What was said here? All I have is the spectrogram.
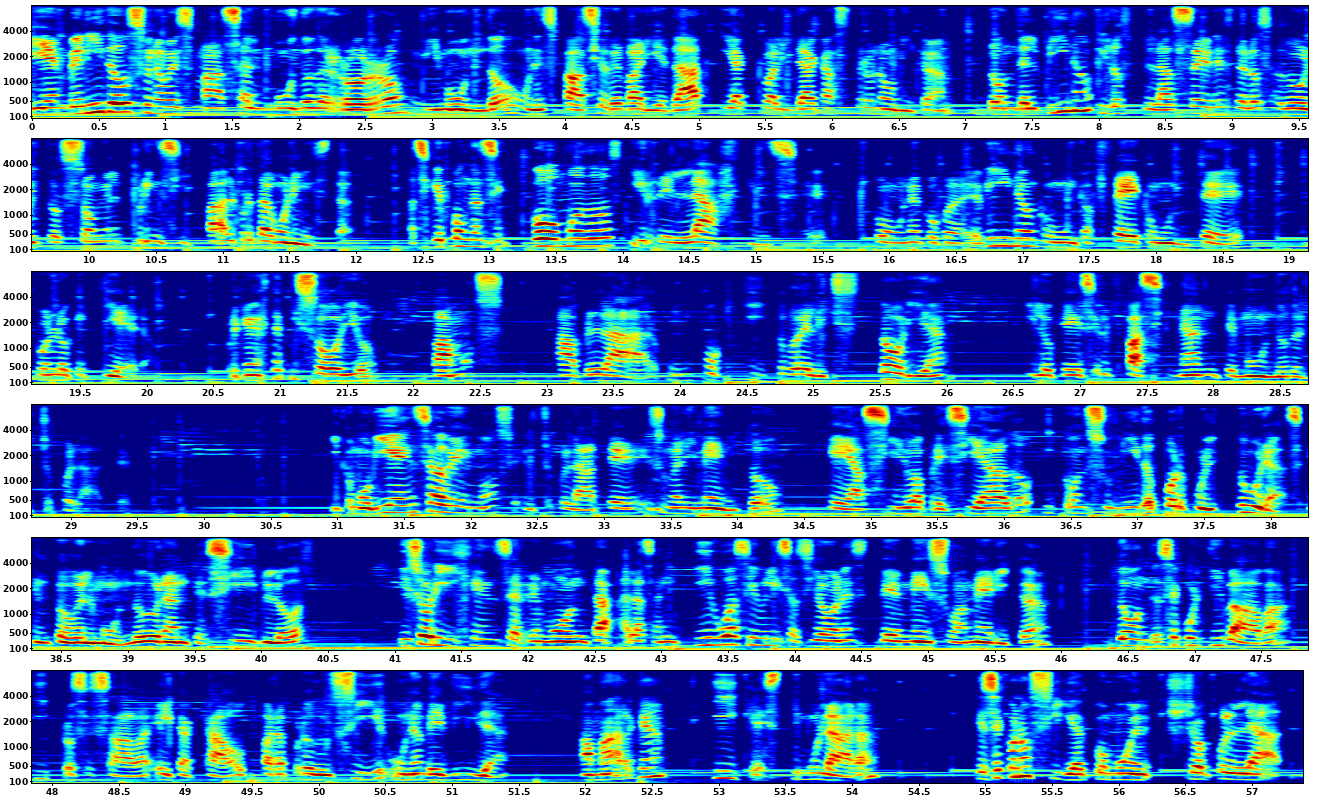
Bienvenidos una vez más al mundo de Rorro, mi mundo, un espacio de variedad y actualidad gastronómica, donde el vino y los placeres de los adultos son el principal protagonista. Así que pónganse cómodos y relájense con una copa de vino, con un café, con un té, con lo que quieran. Porque en este episodio vamos a hablar un poquito de la historia y lo que es el fascinante mundo del chocolate. Y como bien sabemos, el chocolate es un alimento que ha sido apreciado y consumido por culturas en todo el mundo durante siglos y su origen se remonta a las antiguas civilizaciones de Mesoamérica, donde se cultivaba y procesaba el cacao para producir una bebida amarga y que estimulara, que se conocía como el chocolate.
